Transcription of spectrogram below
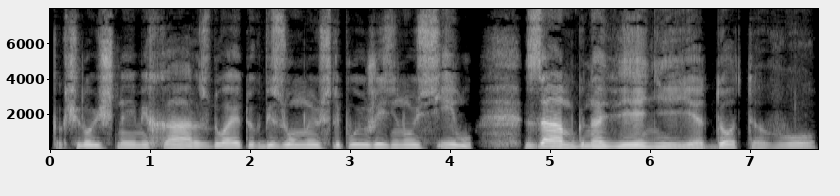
как чудовищные меха раздувают их безумную слепую жизненную силу за мгновение до того,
